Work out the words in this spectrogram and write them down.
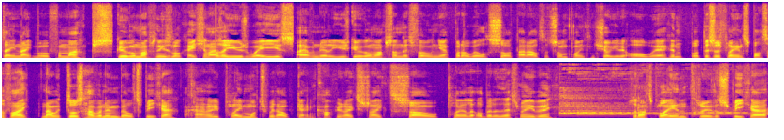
day night mode for maps. Google Maps needs location. As I use Waze, I haven't really used Google Maps on this phone yet, but I will sort that out at some point and show you it all working. But this is playing Spotify. Now it does have an inbuilt speaker. I can't really play much without getting copyright striked, so play a little bit of this maybe. So that's playing through the speaker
